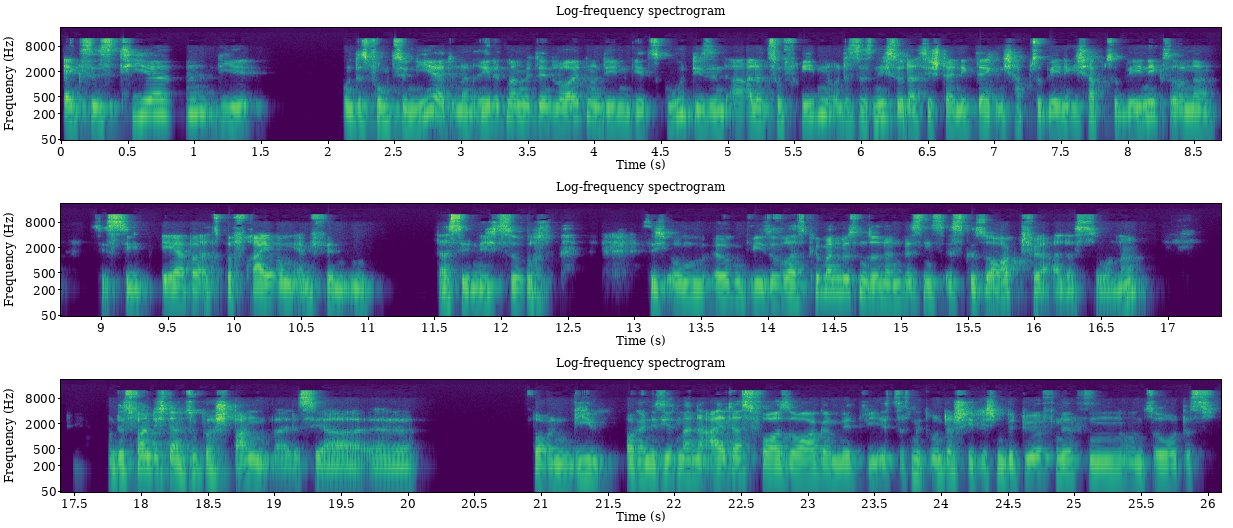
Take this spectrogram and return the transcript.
existieren, die und es funktioniert. Und dann redet man mit den Leuten und denen geht's gut, die sind alle zufrieden. Und es ist nicht so, dass sie ständig denken, ich habe zu wenig, ich habe zu wenig, sondern sie eher als Befreiung empfinden, dass sie nicht so sich um irgendwie sowas kümmern müssen, sondern wissen, es ist gesorgt für alles so, ne? Und das fand ich dann super spannend, weil das ja äh, von wie organisiert man eine Altersvorsorge mit, wie ist das mit unterschiedlichen Bedürfnissen und so. Das,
